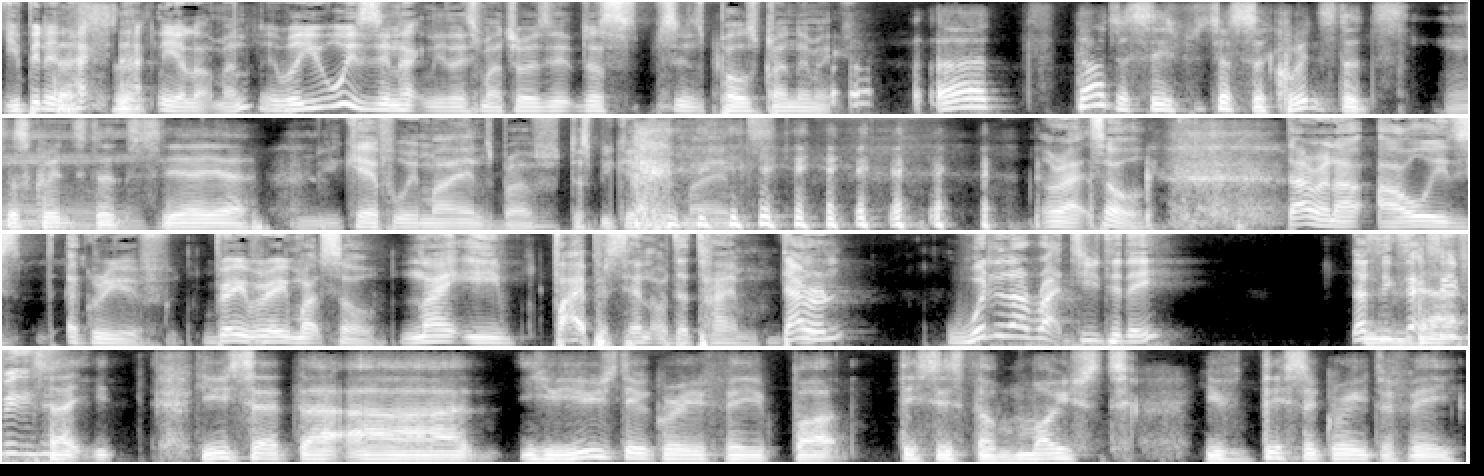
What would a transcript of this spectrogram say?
You've been in Hack- it. Hackney a lot, man. Well, you always in Hackney this much, or is it just since post pandemic? Uh, no, just just a coincidence. Just coincidence. Yeah, yeah. Be careful with my ends, bruv. Just be careful with my ends. All right, so Darren, I, I always agree with very, very much so. Ninety-five percent of the time, Darren, what did I write to you today? That's the exact same thing. that you, you said that uh, you usually agree with me, but this is the most you've disagreed with me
